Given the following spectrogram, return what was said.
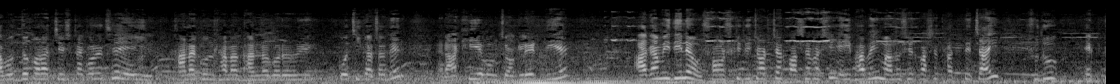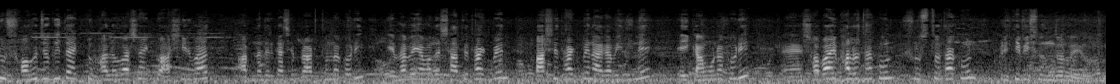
আবদ্ধ করার চেষ্টা করেছে এই খানাকুল থানা ধান্যগরের কচি কাচাদের রাখি এবং চকলেট দিয়ে। আগামী দিনেও সংস্কৃতি চর্চার পাশাপাশি এইভাবেই মানুষের পাশে থাকতে চাই। শুধু একটু সহযোগিতা, একটু ভালোবাসা, একটু আশীর্বাদ আপনাদের কাছে প্রার্থনা করি। এভাবেই আমাদের সাথে থাকবেন, পাশে থাকবেন আগামী দিনে এই কামনা করি। সবাই ভালো থাকুন, সুস্থ থাকুন, পৃথিবী সুন্দর হয়ে উঠুন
